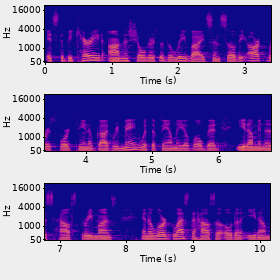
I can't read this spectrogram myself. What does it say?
it's to be carried on the shoulders of the Levites. And so the ark, verse 14 of God, remained with the family of Obed Edom in his house three months. And the Lord blessed the house of Obed Edom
